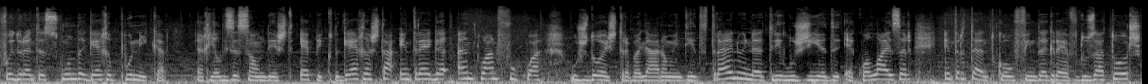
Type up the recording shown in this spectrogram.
Foi durante a Segunda Guerra Púnica. A realização deste épico de guerra está entregue a Antoine Fuqua. Os dois trabalharam em dia de treino e na trilogia de Equalizer. Entretanto, com o fim da greve dos atores,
